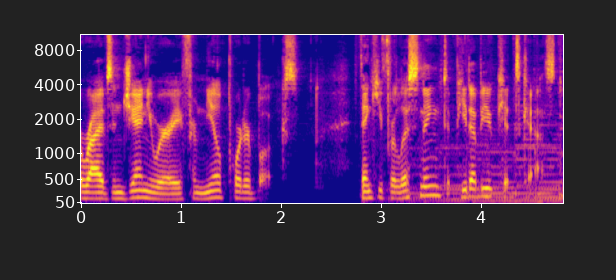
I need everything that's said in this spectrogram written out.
arrives in January from Neal Porter Books. Thank you for listening to PW Kids Cast.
